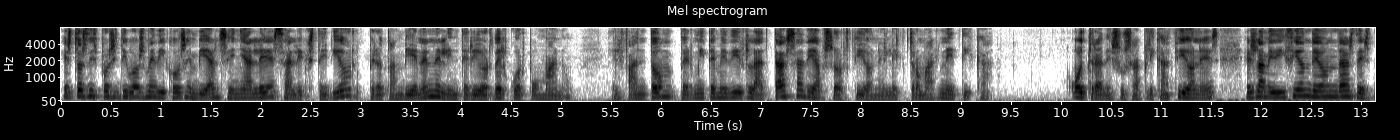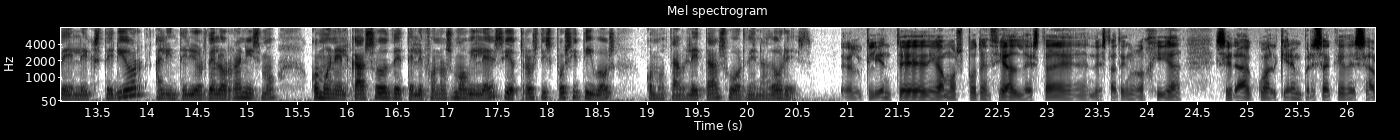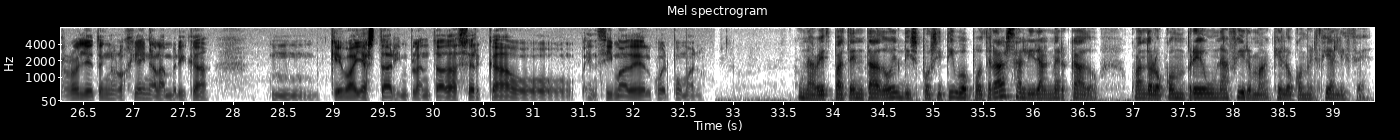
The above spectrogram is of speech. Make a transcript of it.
Estos dispositivos médicos envían señales al exterior, pero también en el interior del cuerpo humano. El Phantom permite medir la tasa de absorción electromagnética. Otra de sus aplicaciones es la medición de ondas desde el exterior al interior del organismo, como en el caso de teléfonos móviles y otros dispositivos como tabletas u ordenadores. El cliente, digamos, potencial de esta, de esta tecnología será cualquier empresa que desarrolle tecnología inalámbrica mm, que vaya a estar implantada cerca o encima del cuerpo humano. Una vez patentado, el dispositivo podrá salir al mercado cuando lo compre una firma que lo comercialice.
